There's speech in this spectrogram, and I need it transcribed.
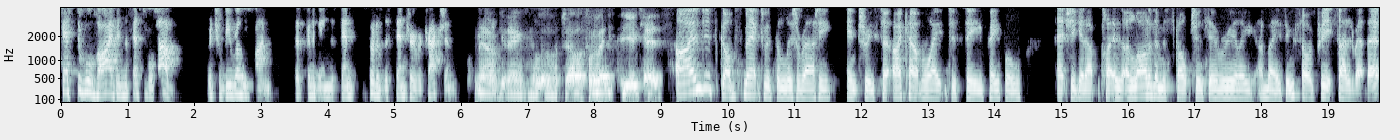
festival vibe in the festival hub, which will be really fun. That's going to be in the cent- sort of the center of attraction. Now I'm getting a little bit jealous. What about you, Kaz? I'm just gobsmacked with the literati entries, so I can't wait to see people actually get up close. A lot of them are sculptures; they're really amazing. So I'm pretty excited about that.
